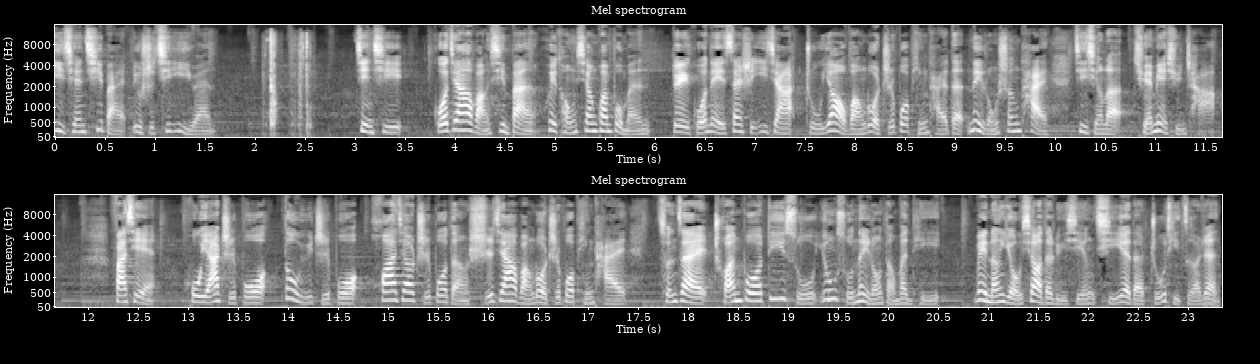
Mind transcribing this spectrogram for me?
一千七百六十七亿元。近期。国家网信办会同相关部门，对国内三十一家主要网络直播平台的内容生态进行了全面巡查，发现虎牙直播、斗鱼直播、花椒直播等十家网络直播平台存在传播低俗、庸俗内容等问题，未能有效地履行企业的主体责任。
